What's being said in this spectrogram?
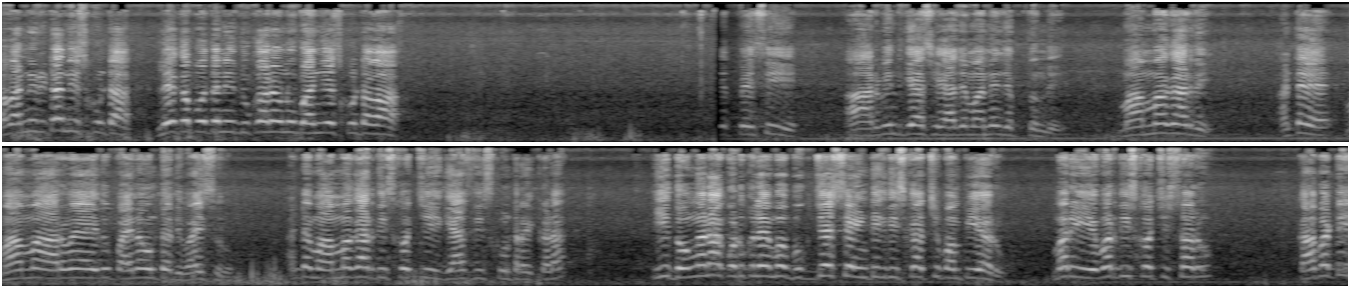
అవన్నీ రిటర్న్ తీసుకుంటా. లేకపోతే నీ దుకాణం నువ్వు బంద్ చేసుకుంటావా? చెప్పేసి ఆ అరవింద్ గ్యాస్ యాజమాన్యం చెప్తుంది. మా అమ్మగారిది. అంటే మా అమ్మ అరవై ఐదు పైన ఉంటుంది వయసు. అంటే మా అమ్మగారు తీసుకొచ్చి గ్యాస్ తీసుకుంటారు ఇక్కడ. ఈ దొంగ నా కొడుకులేమో బుక్ చేస్తే ఇంటికి తీసుకొచ్చి పంపించారు మరి ఎవరు తీసుకొచ్చి ఇస్తారు కాబట్టి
